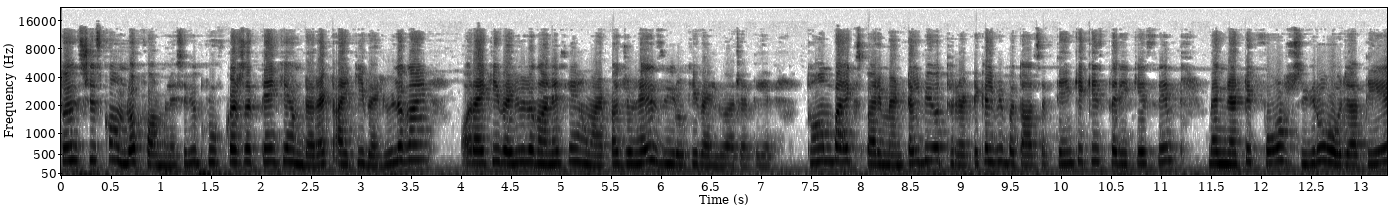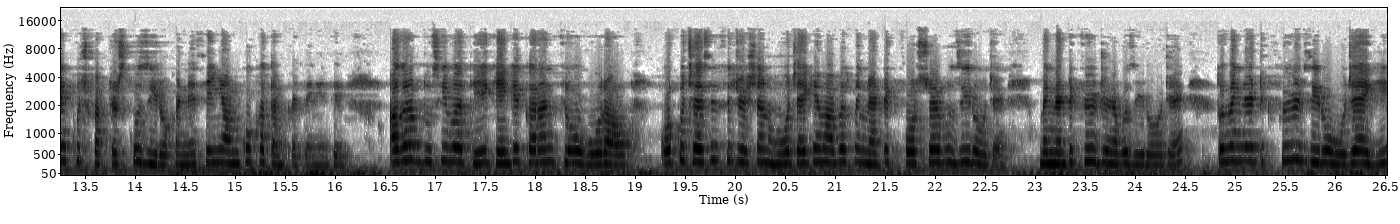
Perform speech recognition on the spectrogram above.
तो इस चीज़ को हम लोग फॉर्मूले से भी प्रूव कर सकते हैं कि हम डायरेक्ट आई की वैल्यू लगाएँ, और आई की वैल्यू लगाने से हमारे पास जो है ज़ीरो की वैल्यू आ जाती है। तो हम बाय एक्सपेरिमेंटल भी और थ्योरेटिकल भी बता सकते हैं कि किस तरीके से मैग्नेटिक फोर्स ज़ीरो हो जाती है, कुछ फैक्टर्स को ज़ीरो करने से या उनको ख़त्म कर देने से। अगर आप दूसरी बात ये कहें कि करंट फ्लो हो रहा हो और कुछ ऐसी सिचुएशन हो जाए कि हमारे पास मैग्नेटिक फोर्स जो है वो ज़ीरो हो जाए मैग्नेटिक फ़ील्ड जो है वो ज़ीरो हो जाए तो मैग्नेटिक फ़ील्ड ज़ीरो हो जाएगी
